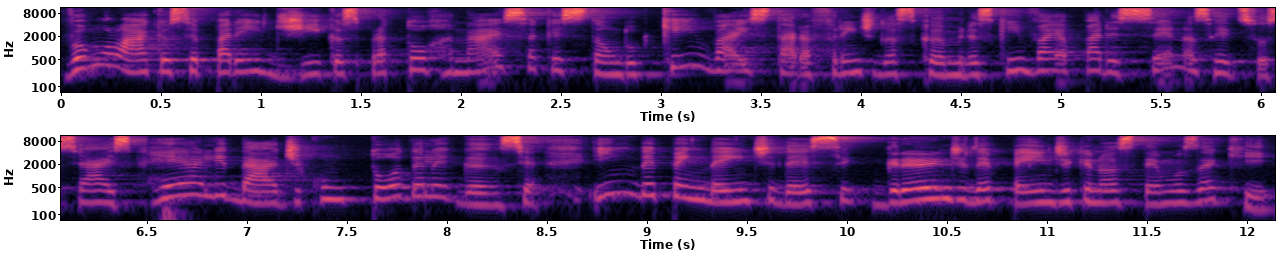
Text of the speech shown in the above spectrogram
Vamos lá que eu separei dicas para tornar essa questão do quem vai estar à frente das câmeras, quem vai aparecer nas redes sociais, realidade com toda elegância, independente desse grande depende que nós temos aqui.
